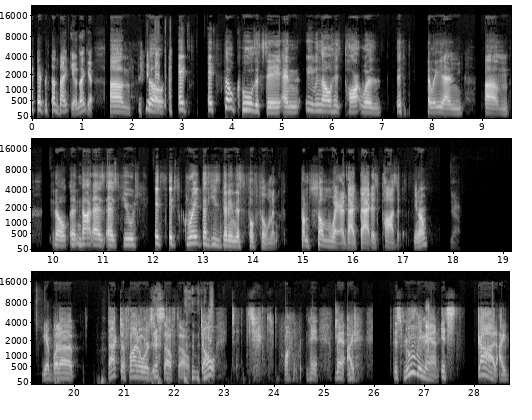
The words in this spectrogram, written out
thank you, thank you. Um, so it's it's so cool to see, and even though his part was silly and um, you know, uh, not as as huge, it's it's great that he's getting this fulfillment from somewhere that that is positive. You know, Yeah. Yeah, but uh, back to Final Wars Yeah. itself though. Don't. Man, man, I. This movie, man, it's God. I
